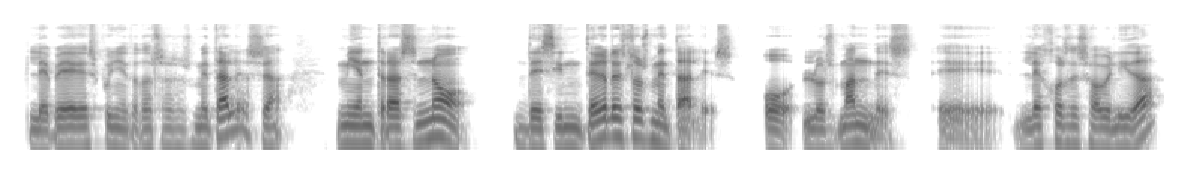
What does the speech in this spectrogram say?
le pegues puñetazos a sus metales. O sea, mientras no desintegres los metales o los mandes eh, lejos de su habilidad,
